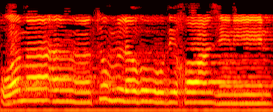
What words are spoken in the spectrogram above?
وما أنتم له بخازنين.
